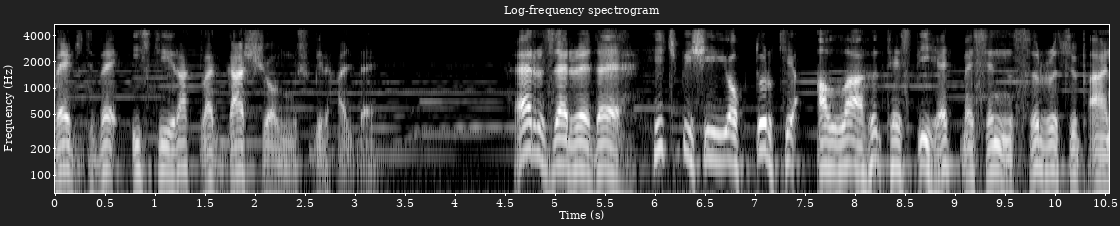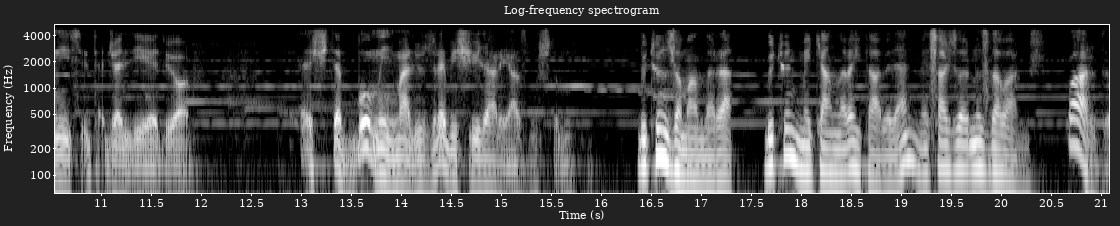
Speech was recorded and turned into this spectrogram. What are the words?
vecd ve istirakla gaş olmuş bir halde. Her zerrede hiçbir şey yoktur ki Allah'ı tesbih etmesin sırrı süphanisi tecelli ediyor. İşte bu minval üzere bir şeyler yazmıştım. Bütün zamanlara, bütün mekanlara hitap eden mesajlarınız da varmış. Vardı.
